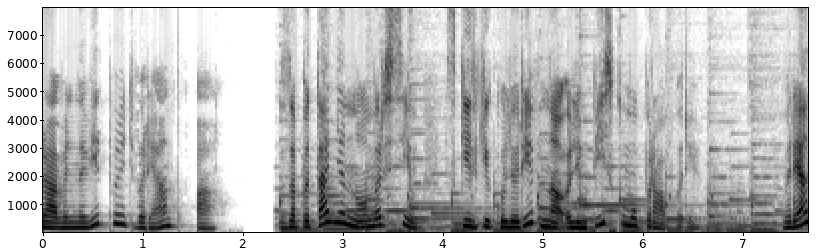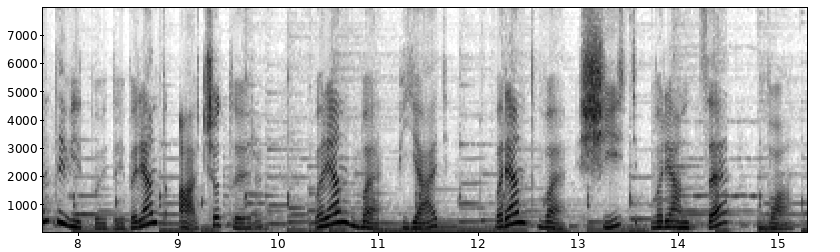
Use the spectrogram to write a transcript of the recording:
Правильна відповідь варіант А. Запитання номер 7. Скільки кольорів на олімпійському прапорі? Варіанти відповідей. Варіант А 4, варіант Б 5, варіант В 6, варіант С 2.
